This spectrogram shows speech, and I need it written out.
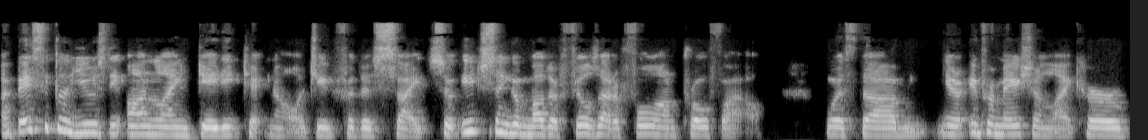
I basically use the online dating technology for this site. So each single mother fills out a full on profile with um, you know information like her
